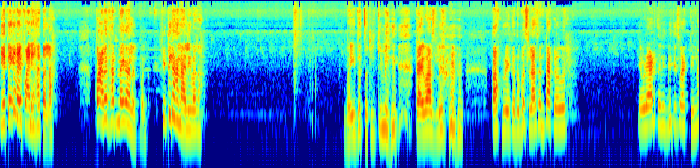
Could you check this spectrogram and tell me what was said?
येते की नाही पाणी हाताला? पाण्यात हात नाही घालत पण. किती घाण आली बघा. बाई दचकली की मी काय वाजलं. पाखरू एखादं बसला असं टाकळवर एवढ्या अडचणीत भीतीच वाटते ना.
